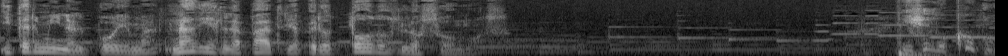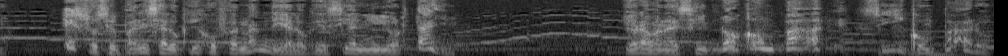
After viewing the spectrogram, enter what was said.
y termina el poema, nadie es la patria, pero todos lo somos. Y yo digo, ¿cómo? Eso se parece a lo que dijo Fernández y a lo que decía el New York Times. Y ahora van a decir, no compare. Sí, comparo.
